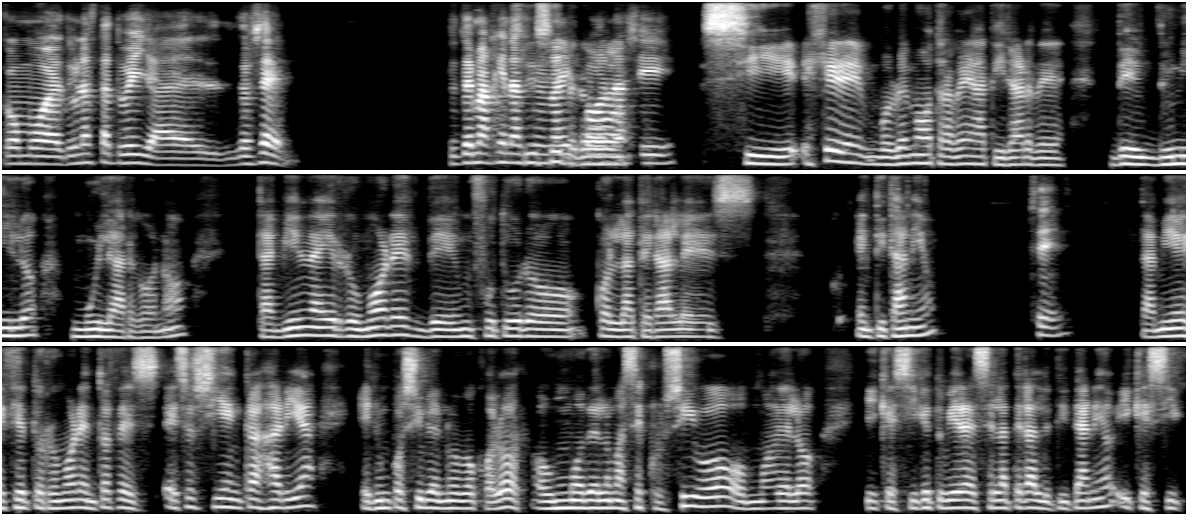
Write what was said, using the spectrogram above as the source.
Como el de una estatuilla, el, no sé. ¿Tú te imaginas un iPhone así? Sí, es que volvemos otra vez a tirar de, de, un hilo muy largo, ¿no? También hay rumores de un futuro con laterales en titanio. Sí también hay ciertos rumores, entonces eso sí encajaría en un posible nuevo color o un modelo más exclusivo o un modelo y que sí que tuviera ese lateral de titanio y que sí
